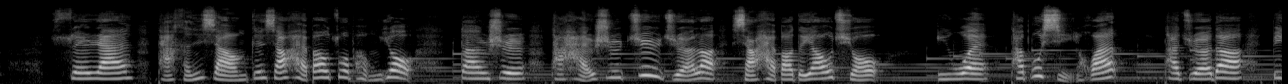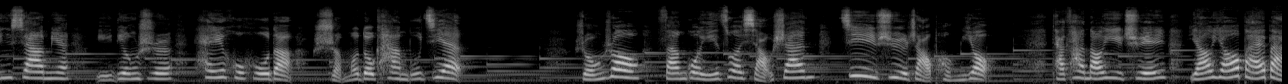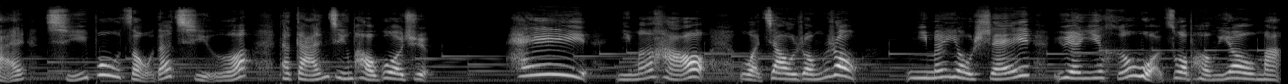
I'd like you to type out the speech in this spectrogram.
虽然他很想跟小海豹做朋友，但是他还是拒绝了小海豹的要求，因为他不喜欢。他觉得冰下面一定是黑乎乎的，什么都看不见。蓉蓉翻过一座小山，继续找朋友。他看到一群摇摇摆摆、齐步走的企鹅，他赶紧跑过去。嘿，你们好，我叫蓉蓉，你们有谁愿意和我做朋友吗？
